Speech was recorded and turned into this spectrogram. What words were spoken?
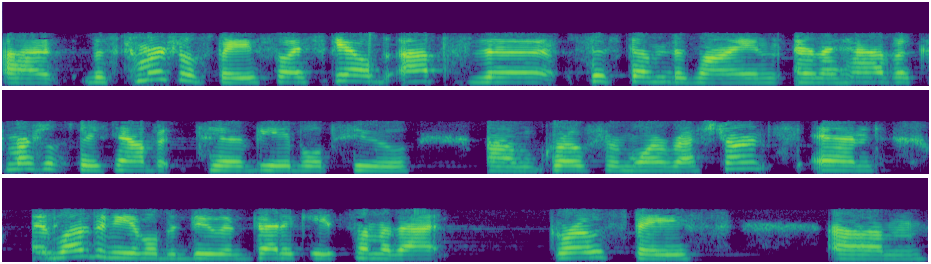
uh, this commercial space, so I scaled up the system design, and I have a commercial space now, but to be able to um, grow for more restaurants. And what I'd love to be able to do is dedicate some of that grow space um,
